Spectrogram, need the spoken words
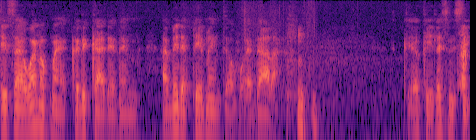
It's uh, one of my credit card and then I made a payment of a dollar. okay, okay, let me see. Okay.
